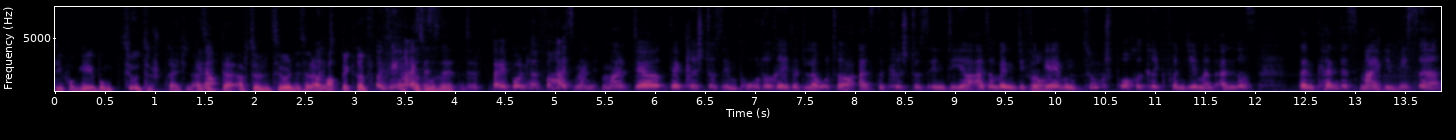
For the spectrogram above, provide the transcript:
die Vergebung zuzusprechen. Also genau. der Absolution ist ja der und, Fachbegriff. Und wie heißt es, äh, bei Bonhoeffer heißt manchmal, der, der Christus im Bruder redet lauter als der Christus in dir. Also wenn die Vergebung ja. zugesprochen kriegt von jemand anders, dann kann das mal gewisse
